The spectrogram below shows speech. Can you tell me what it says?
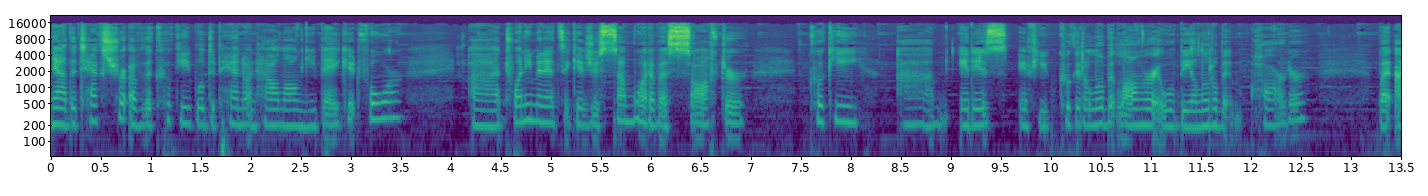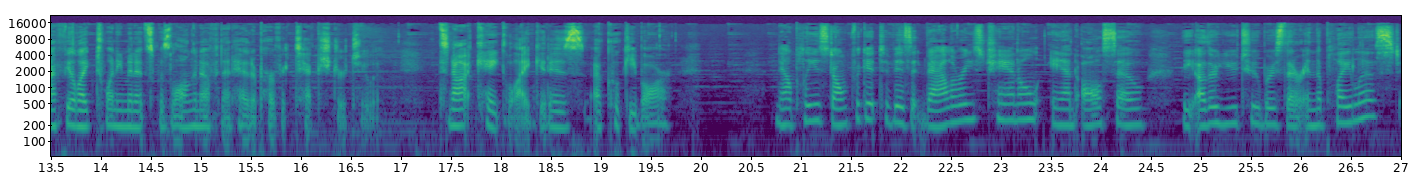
Now the texture of the cookie will depend on how long you bake it for. Uh, 20 minutes, it gives you somewhat of a softer cookie. Um, it is, if you cook it a little bit longer, it will be a little bit harder. But I feel like 20 minutes was long enough and it had a perfect texture to it. It's not cake-like, it is a cookie bar. Now please don't forget to visit Valerie's channel and also the other YouTubers that are in the playlist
